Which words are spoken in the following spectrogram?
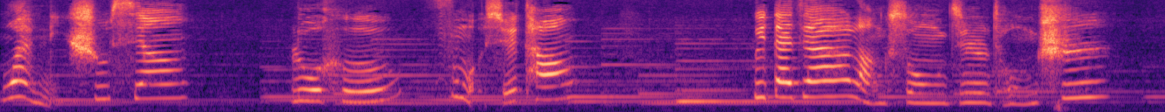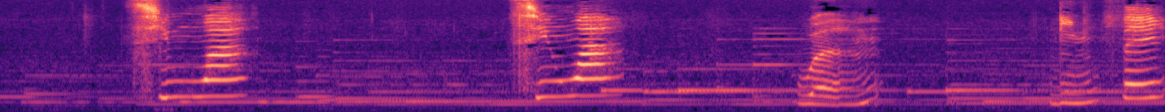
万里书香漯河父母学堂，为大家朗诵今日童诗《青蛙》。青蛙，文，林飞。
